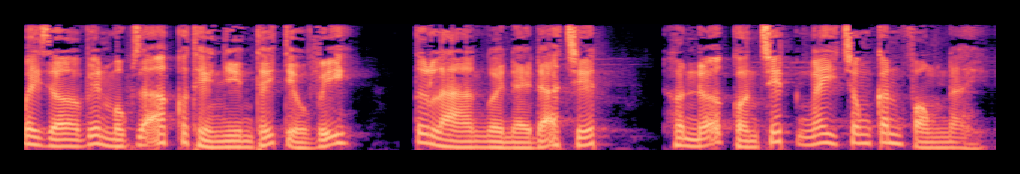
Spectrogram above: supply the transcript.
bây giờ viên mục giã có thể nhìn thấy Tiểu Vĩ, tức là người này đã chết, hơn nữa còn chết ngay trong căn phòng này.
